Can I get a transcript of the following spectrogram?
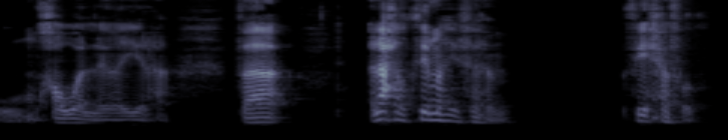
ومخول له يغيرها؟ فلاحظ كثير ما في فهم في حفظ.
